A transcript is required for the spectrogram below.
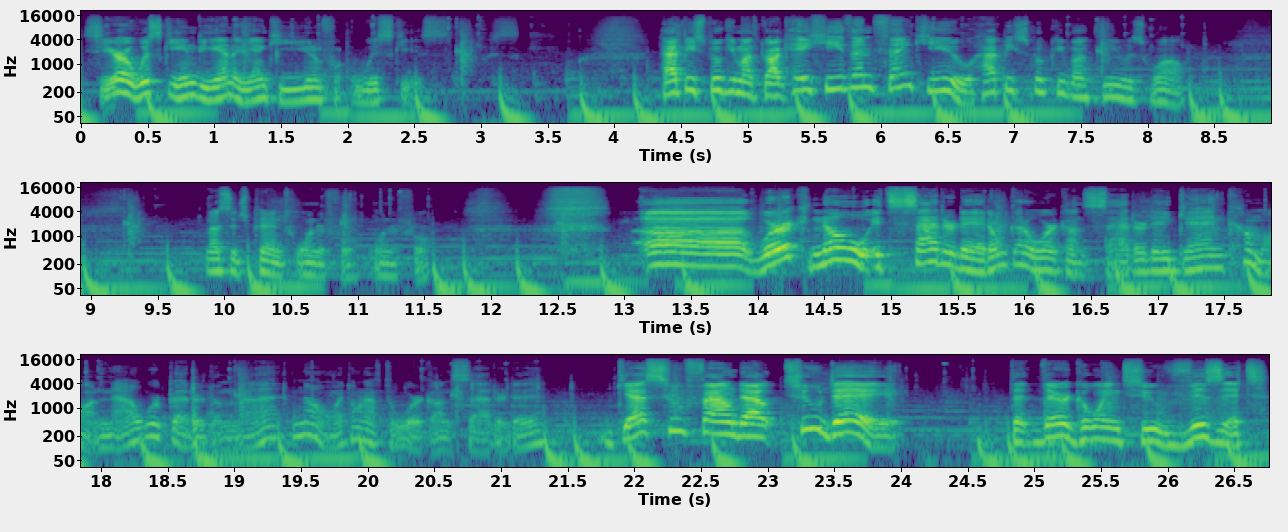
Sierra Whiskey, Indiana, Yankee Uniform. Whiskeys. Happy Spooky Month, Grog. Hey, Heathen, thank you. Happy Spooky Month to you as well. Message pinned. Wonderful, wonderful. Uh, work? No, it's Saturday. I don't gotta work on Saturday, gang. Come on now, we're better than that. No, I don't have to work on Saturday. Guess who found out today that they're going to visit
